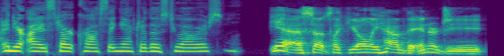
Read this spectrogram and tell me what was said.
And your eyes start crossing after those two hours. Yeah, so it's like you only have the energy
